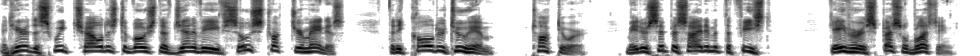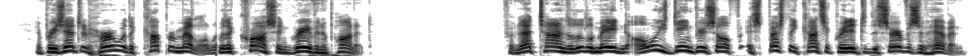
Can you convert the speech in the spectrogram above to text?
And here the sweet childish devotion of Genevieve so struck Germanus that he called her to him, talked to her, made her sit beside him at the feast, gave her a special blessing, and presented her with a copper medal with a cross engraven upon it. From that time the little maiden always deemed herself especially consecrated to the service of heaven,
